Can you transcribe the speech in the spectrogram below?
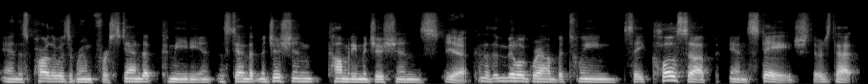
and this parlor was a room for stand-up comedian stand-up magician comedy magicians yeah kind of the middle ground between say close-up and stage there's that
